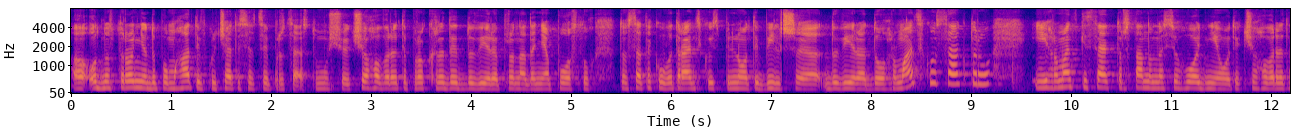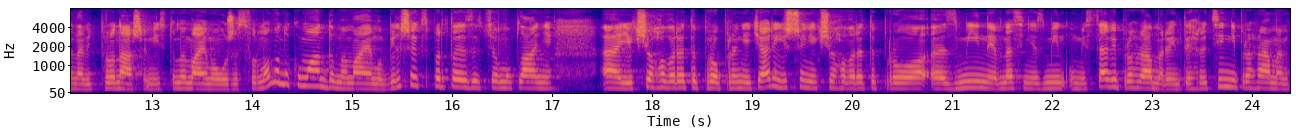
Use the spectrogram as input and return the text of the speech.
односторонньо допомагати включатися в цей процес. Тому що якщо говорити про кредит довіри, про надання послуг, то все таки у ветеранської спільноти більше довіра до громадського сектору. І громадський сектор станом на сьогодні, от якщо говорити навіть про наше місто, ми маємо вже сформовану команду, ми маємо більше експертизи в цьому плані. Е, Якщо говорити про прийняття рішень, якщо говорити про е, зміни, внесення змін у місцеві програми, реінтеграційні програми.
